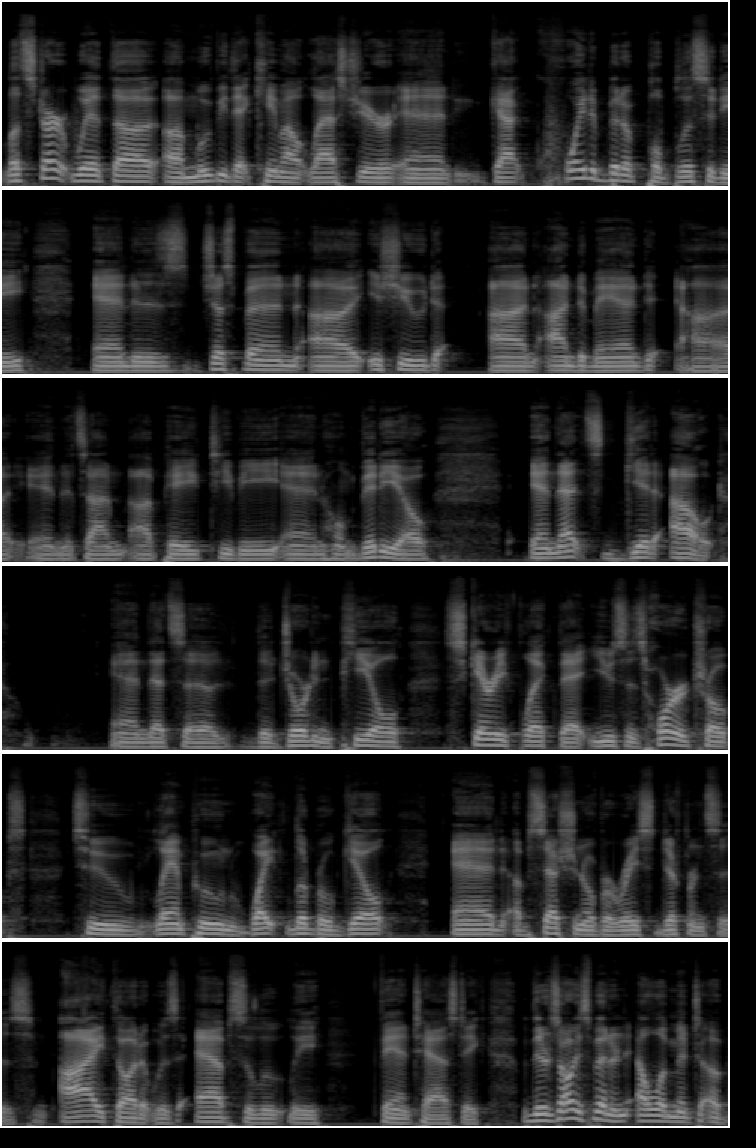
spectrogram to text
Let's start with uh, a movie that came out last year and got quite a bit of publicity and has just been uh, issued on on demand, uh, and it's on uh, pay TV and home video, and that's Get Out. And that's a, the Jordan Peele scary flick that uses horror tropes to lampoon white liberal guilt and obsession over race differences. I thought it was absolutely fantastic. There's always been an element of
